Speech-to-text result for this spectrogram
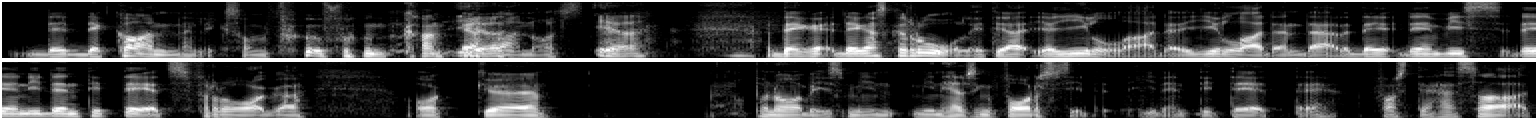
det, det, kan liksom funka mellan oss. Ja. Det, är- det är ganska roligt, jag, jag gillar det, jag gillar den där, det, det, är, en viss, det är en identitetsfråga och eh, på något vis min, min Helsingfors-identitet, fast jag här sa att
